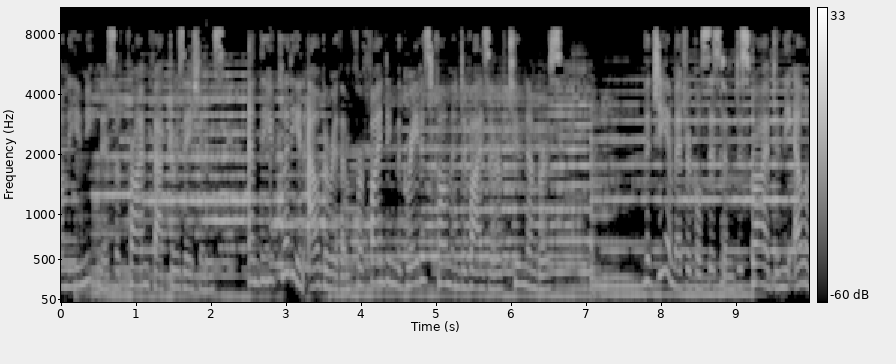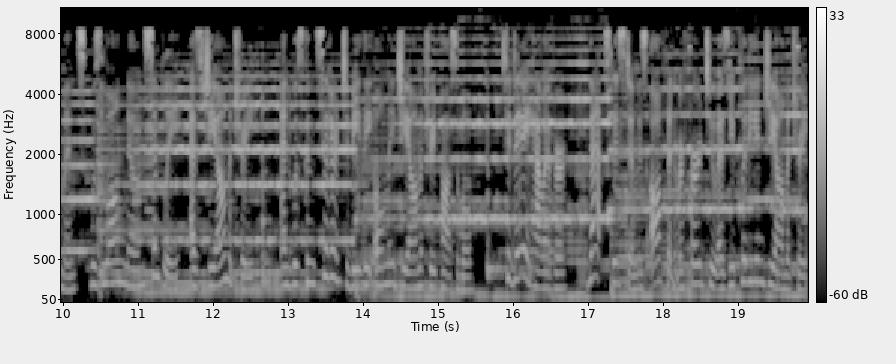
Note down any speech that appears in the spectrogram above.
on the uniqueness of prime factorizations, and the Euclidean algorithm for finding the greatest common divisor of two numbers. The geometrical system described in the elements was long known simply as geometry and was considered to be the only geometry possible. Today, however, that system is often referred to as Euclidean geometry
